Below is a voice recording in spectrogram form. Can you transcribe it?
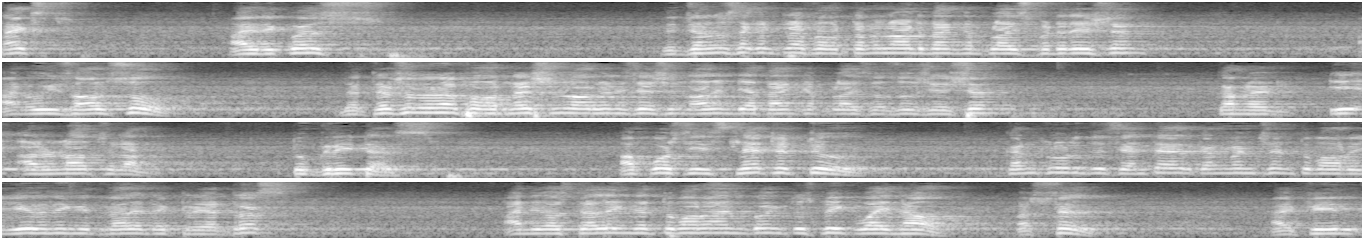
Next, I request the General Secretary of our Tamil Nadu Bank Employees Federation and who is also the Treasurer of our national organization, All India Bank Employees Association, Comrade E. Arunachalam, to greet us. Of course, he is slated to conclude this entire convention tomorrow evening with valedictory address. And he was telling that tomorrow I am going to speak, why now? But still, I feel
